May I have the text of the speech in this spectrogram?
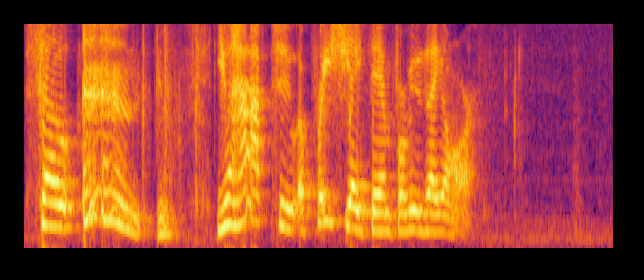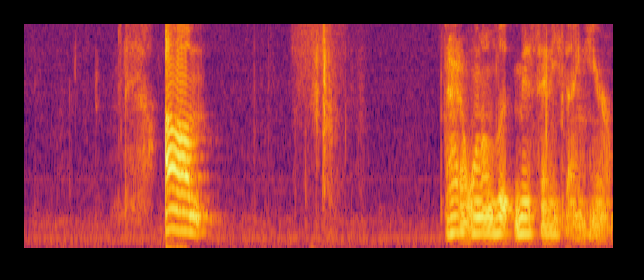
So you have to appreciate them for who they are. Um, I don't want to miss anything here.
